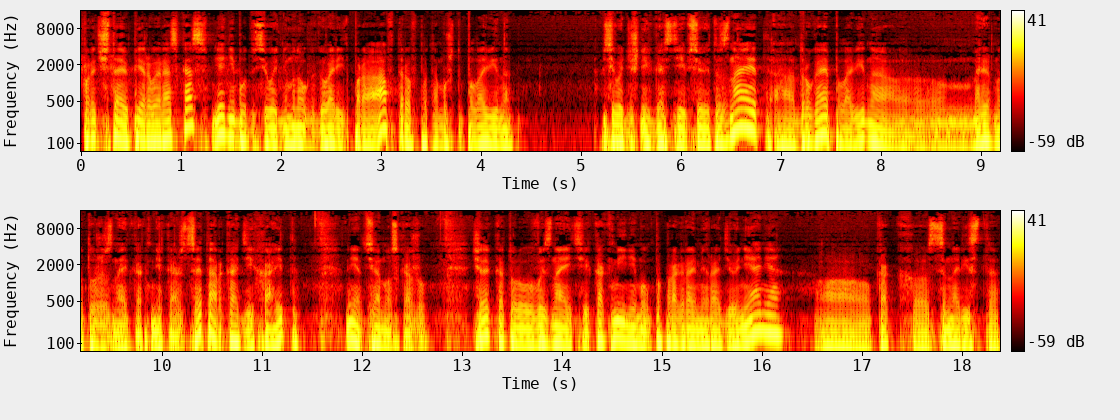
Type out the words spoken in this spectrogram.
прочитаю первый рассказ. Я не буду сегодня много говорить про авторов, потому что половина сегодняшних гостей все это знает, а другая половина, э, наверное, тоже знает, как мне кажется. Это Аркадий Хайт. Нет, все равно скажу. Человек, которого вы знаете как минимум по программе «Радио Няня», э, как сценариста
